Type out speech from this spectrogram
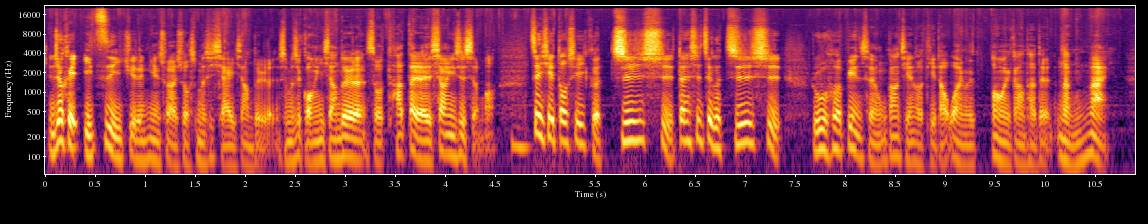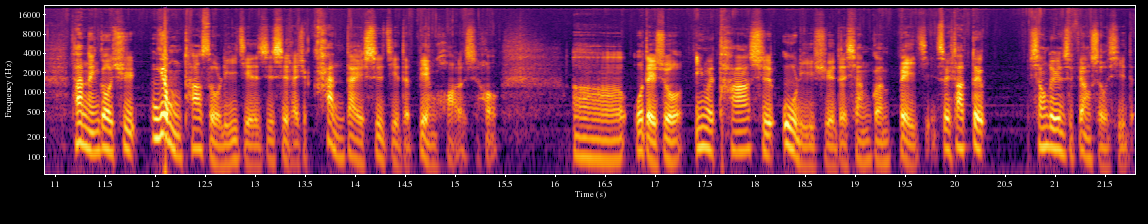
你就可以一字一句的念出来说什么是狭义相对论，什么是广义相对论，说它带来的效应是什么。这些都是一个知识，但是这个知识如何变成我刚刚前头提到万维万维刚他的能耐，他能够去用他所理解的知识来去看待世界的变化的时候。呃，我得说，因为他是物理学的相关背景，所以他对相对论是非常熟悉的。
